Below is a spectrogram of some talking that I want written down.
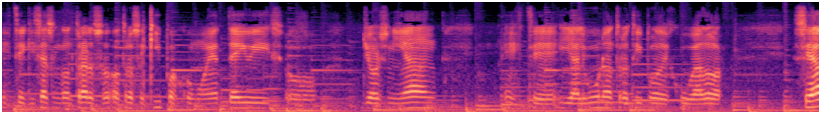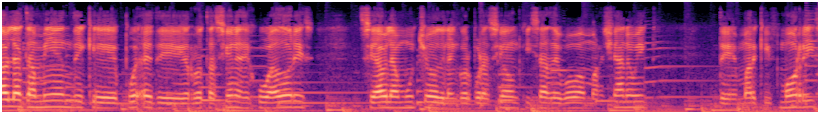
este, quizás encontrar otros equipos como Ed Davis o George Niang este, y algún otro tipo de jugador. Se habla también de que de rotaciones de jugadores, se habla mucho de la incorporación quizás de Boban Marjanovic de Markif Morris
